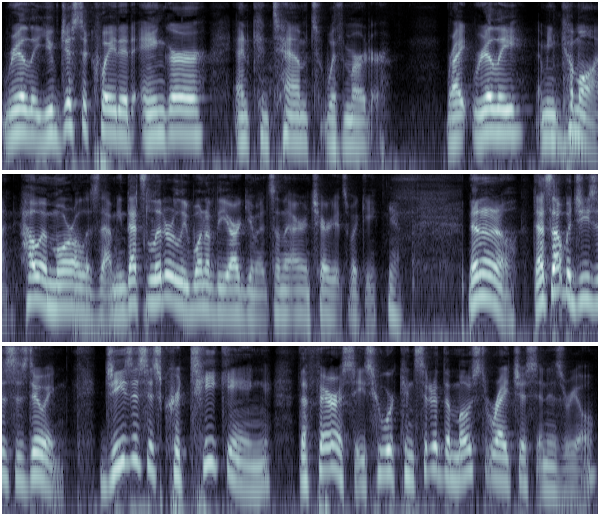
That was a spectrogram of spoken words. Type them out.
really, you've just equated anger and contempt with murder right? Really? I mean, come mm-hmm. on. How immoral is that? I mean, that's literally one of the arguments on the Iron Chariots wiki. Yeah. No, no, no. That's not what Jesus is doing. Jesus is critiquing the Pharisees who were considered the most righteous in Israel.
